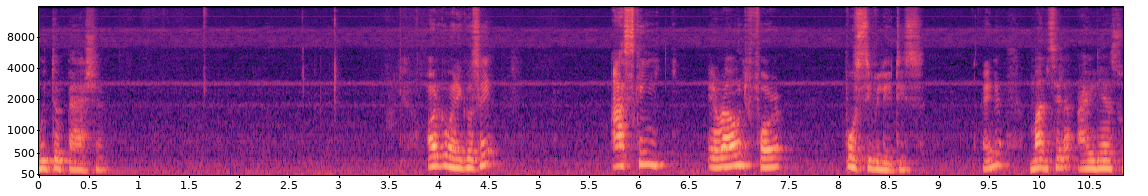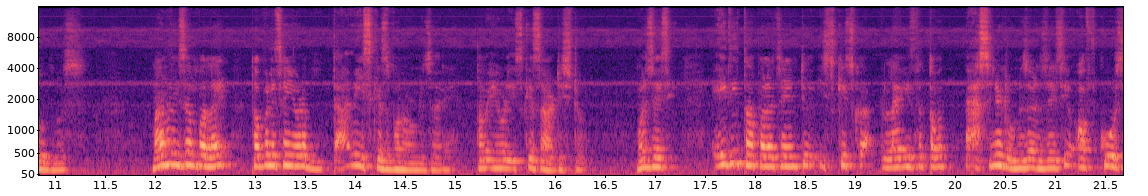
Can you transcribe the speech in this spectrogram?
with the passion अर्को भनेको चाहिँ आस्किङ एराउन्ड फर पोसिबिलिटिज होइन? मान्छेलाई आइडिया सोध्नुहोस्। मानव इक्जाम्पललाई तपाईँले चाहिँ एउटा दामी स्केच बनाउनु छ अरे। तपाईँ एउटा स्केच आर्टिस्ट हो। भनेपछि यदि तपाईँलाई चाहिँ त्यो स्केचको लागि चाहिँ तपाईँ प्यासनेट हुनुहुन्छ भने चाहिँ अफकोर्स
